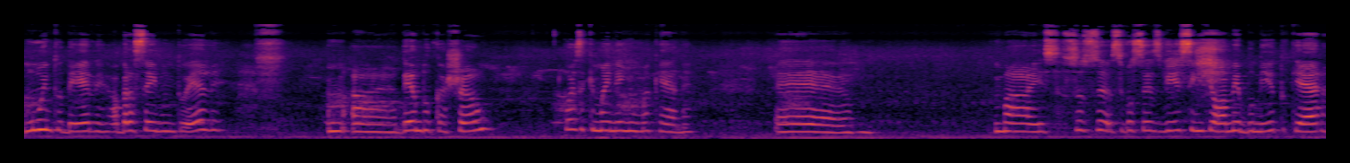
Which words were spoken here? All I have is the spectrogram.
muito dele, abracei muito ele, hum, ah, dentro do caixão, coisa que mãe nenhuma quer, né? É, mas se, vocês vissem que homem bonito que era,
